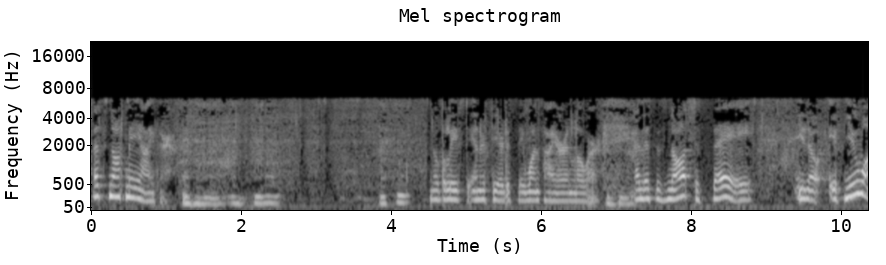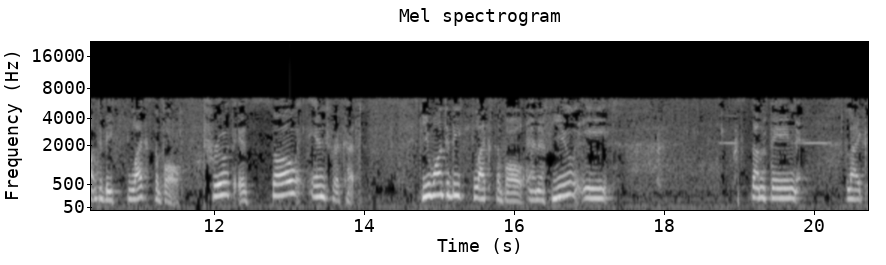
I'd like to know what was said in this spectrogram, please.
That's not me either. Mm-hmm. Mm-hmm. Mm-hmm. No beliefs to interfere to say one's higher and lower. And this is not to say, you know, if you want to be flexible, truth is so intricate. If you want to be flexible and if you eat something like,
